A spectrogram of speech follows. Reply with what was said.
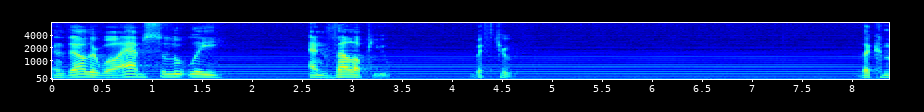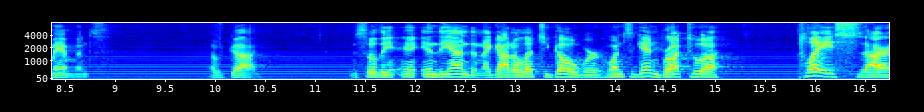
and the other will absolutely envelop you with truth. The commandments of God. And so, the, in the end, and I got to let you go, we're once again brought to a place. I,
